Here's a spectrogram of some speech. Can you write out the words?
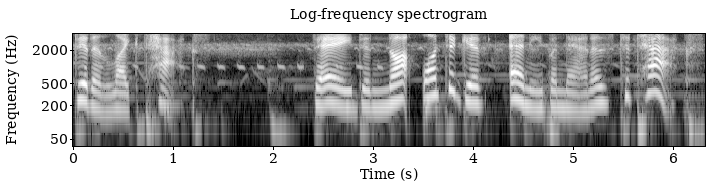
didn't like Tax. They did not want to give any bananas to Tax,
